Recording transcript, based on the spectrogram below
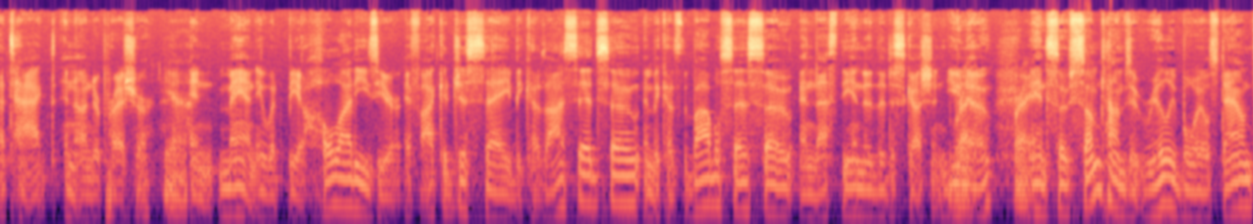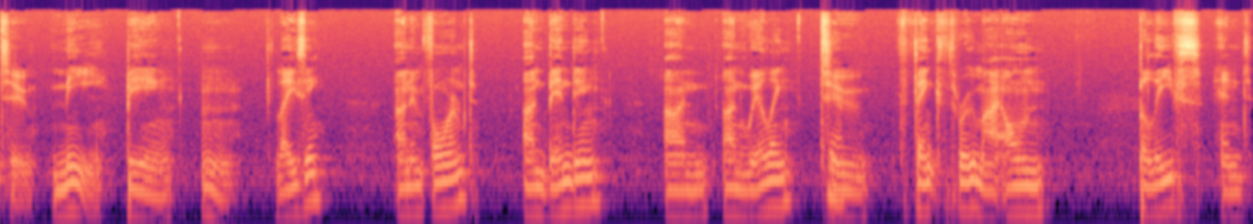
attacked and under pressure. Yeah. And man, it would be a whole lot easier if I could just say, because I said so and because the Bible says so, and that's the end of the discussion, you Right. know? Right. And so sometimes it really boils down to me being mm, lazy, uninformed, unbending, un, unwilling to think through my own beliefs and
